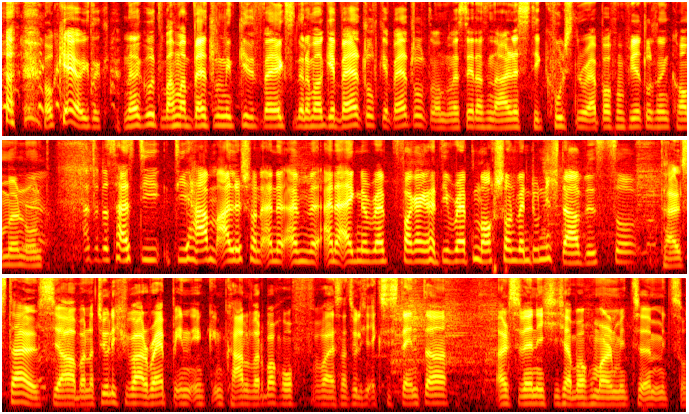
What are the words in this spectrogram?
okay, ich gesagt, na gut, machen wir Battle mit Kid Bags. Und dann haben wir gebattelt, gebattelt und weißt du, da sind alles die coolsten Rapper vom Viertel sind kommen. Und also das heißt, die, die haben alle schon eine, eine, eine eigene Rap-Vergangenheit, die rappen auch schon, wenn du nicht da bist. So. Teils, teils, okay. ja, aber natürlich war Rap in, in, im Karl-Werberhof war es natürlich existenter als wenn ich, ich habe auch mal mit, äh, mit so,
